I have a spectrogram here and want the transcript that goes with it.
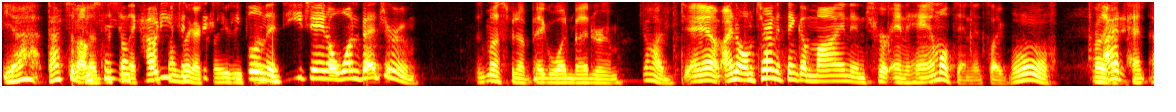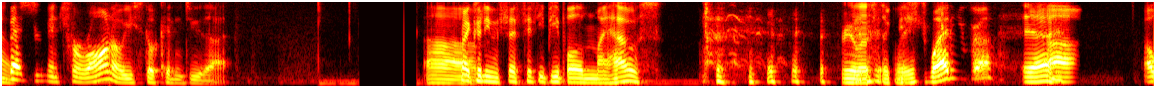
yeah, that's what I'm saying. sounds- like, how do you fit like a 60 crazy people in a. DJ in a one bedroom? This must have been a big one bedroom. God damn! I know. I'm trying to think of mine in in Hamilton. It's like, whoa. Or I like had a a penthouse. bedroom in Toronto. You still couldn't do that. Um, I couldn't even fit 50 people in my house. Realistically. Sweaty, bro. Yeah. Uh, a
